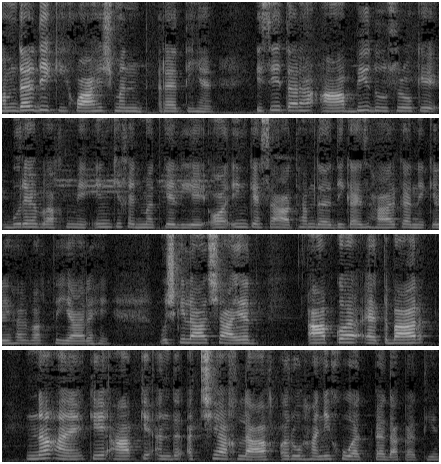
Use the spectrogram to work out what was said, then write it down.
ہمدردی کی خواہش مند رہتی ہیں اسی طرح آپ بھی دوسروں کے برے وقت میں ان کی خدمت کے لیے اور ان کے ساتھ ہمدردی کا اظہار کرنے کے لیے ہر وقت تیار رہیں۔ مشکلات شاید آپ کو اعتبار نہ آئیں کہ آپ کے اندر اچھے اخلاق اور روحانی قوت پیدا کرتی ہیں۔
